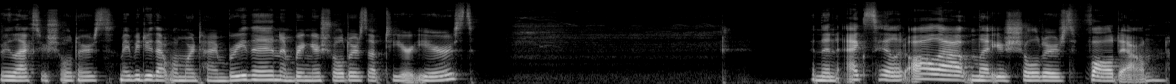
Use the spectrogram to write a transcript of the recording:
Relax your shoulders. Maybe do that one more time. Breathe in and bring your shoulders up to your ears. And then exhale it all out and let your shoulders fall down.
